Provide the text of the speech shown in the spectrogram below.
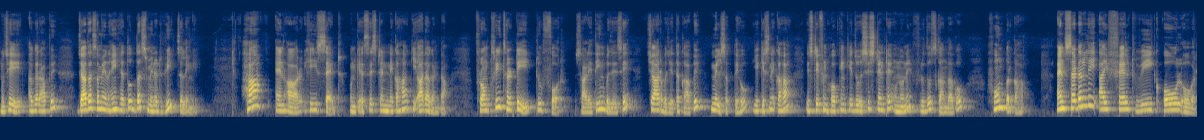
मुझे, अगर आप ज़्यादा समय नहीं है तो दस मिनट भी चलेंगे। Half an hour he said उनके असिस्टेंट ने कहा कि आधा घंटा। From three thirty to four साढ़े तीन बजे से चार बजे तक आप मिल सकते हो। ये किसने कहा? स्टीफन हॉकिंग के जो असिस्टेंट हैं, उन्होंने फिरदुस कांगा को फ़ोन पर कहा। And suddenly I felt weak all over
